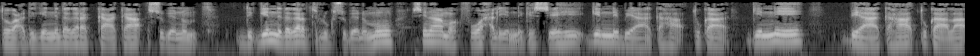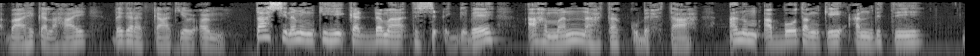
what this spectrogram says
to wacdi gini dagarakaaka sugenum gini dagaratlug sugenumu sinamak fuwaxalyenikesehi gini biyaakaha tuka gini biyaakaha tukala baahikalahay dagarakaakiyawcem taasinaminkihi kadhama tisicigebe ahmannah takku bextaah anum abootanke canditi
